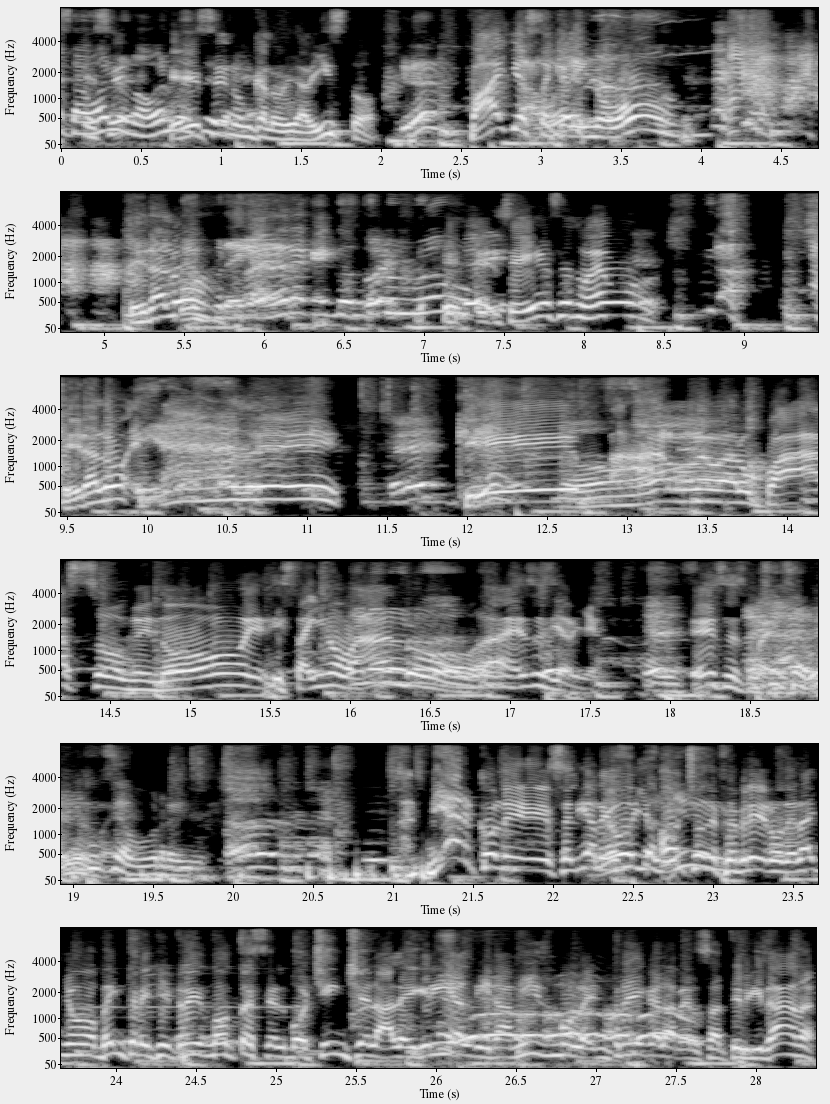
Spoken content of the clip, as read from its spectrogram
está ese sí. nunca lo había visto. Mira. Vaya, hasta que lo innovó. Míralo. fregadera que encontró un nuevo. Sí, ese es nuevo. Míralo. Mira, güey. Qué No. bárbaro paso, güey. No, está innovando. No, no, no, no. Ah, ese es ya bien. Ese es Eso se, bueno. eso se aburre. Miércoles, el día de hoy, te olvide. 8 de febrero del año 2023. Notes el bochinche, la alegría, el dinamismo, la entrega, la versatilidad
